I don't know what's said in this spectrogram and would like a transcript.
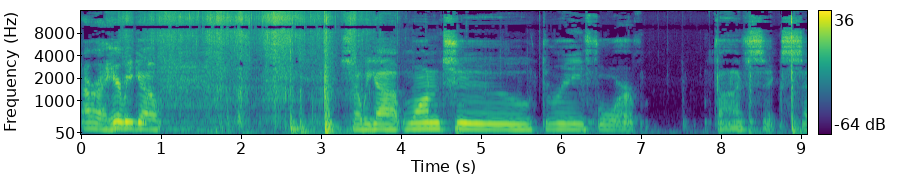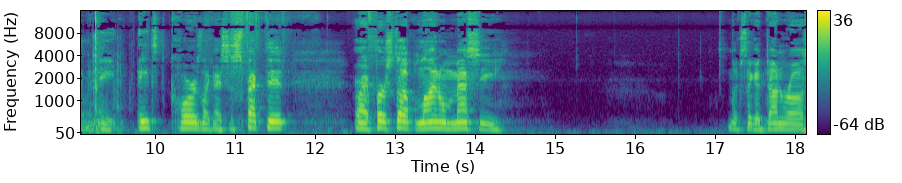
All right, here we go. So we got one, two, three, four, five, six, seven, eight. Eight cards like I suspected. All right, first up, Lionel Messi. Looks like a Donruss,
